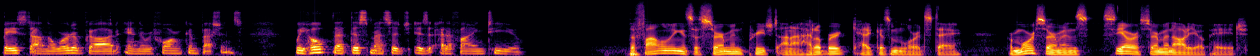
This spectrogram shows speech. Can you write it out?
based on the Word of God and the Reformed Confessions. We hope that this message is edifying to you. The following is a sermon preached on a Heidelberg Catechism Lord's Day. For more sermons, see our sermon audio page.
